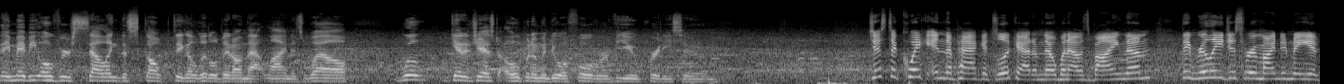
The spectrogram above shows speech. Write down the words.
they may be overselling the sculpting a little bit on that line as well we'll get a chance to open them and do a full review pretty soon. just a quick in the package look at them though when I was buying them, they really just reminded me of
